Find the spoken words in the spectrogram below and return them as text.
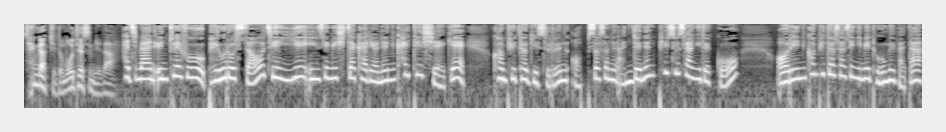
생각지도 못했습니다. 하지만 은퇴 후 배우로서 제2의 인생을 시작하려는 칼튼 씨에게 컴퓨터 기술은 없어서는 안 되는 필수사항이 됐고 어린 컴퓨터 선생님의 도움을 받아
